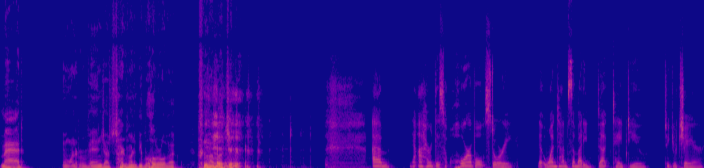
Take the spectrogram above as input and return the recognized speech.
mad and wanted revenge. I started running people over with my with my wheelchair. Um, now I heard this horrible story that one time somebody duct taped you to your chair.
